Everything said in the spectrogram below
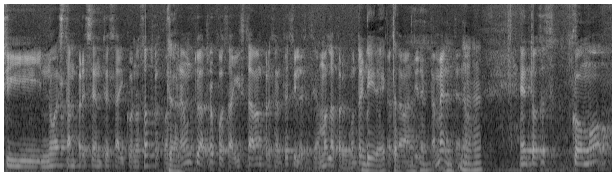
si no están presentes ahí con nosotros? Cuando era un teatro, pues ahí estaban presentes y les hacíamos la pregunta y nos estaban directamente, ¿no? Entonces, como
